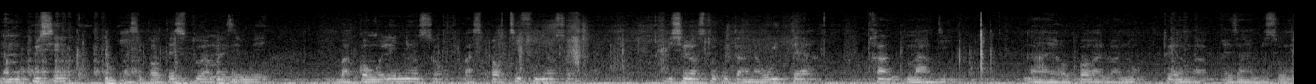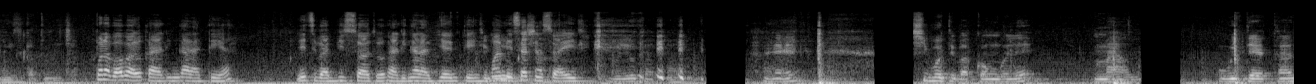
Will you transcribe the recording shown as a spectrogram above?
Na mokuse basupporter surtout ya mazembe bacongolais nyonso basportif nyonso. Biso nyonso tokutana na 8 heures 30 mardi na aéroport ya lwano toyamba président na biso moïse katumbi tcha mpona bao bayokala lingala te neti babiso awa toyokala lingala bien te mwa message na swahili chibote bacongolais mardi 8h30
